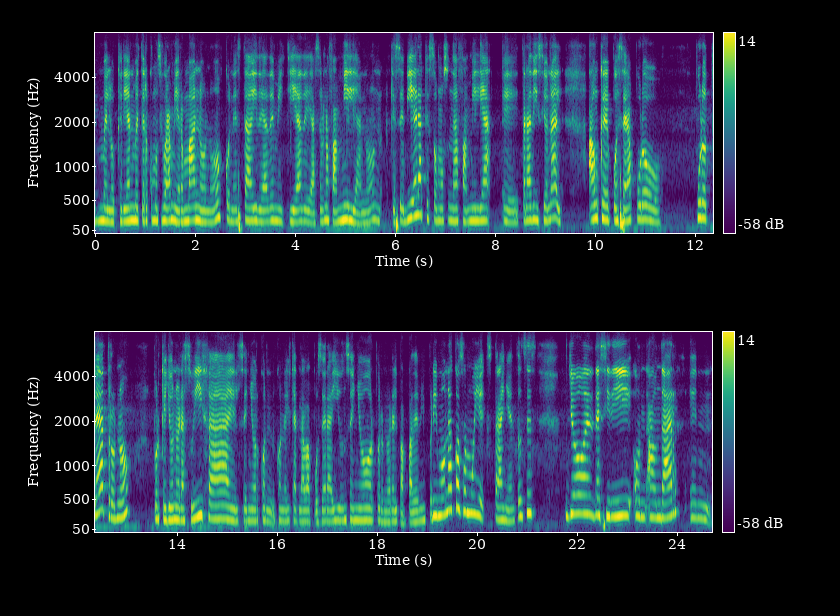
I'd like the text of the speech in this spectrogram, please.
me lo querían meter como si fuera mi hermano, ¿no? Con esta idea de mi tía de hacer una familia, ¿no? Que se viera que somos una familia eh, tradicional, aunque pues era puro, puro teatro, ¿no? Porque yo no era su hija, el señor con, con el que andaba pues era ahí un señor, pero no era el papá de mi primo, una cosa muy extraña. Entonces yo decidí ahondar en,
